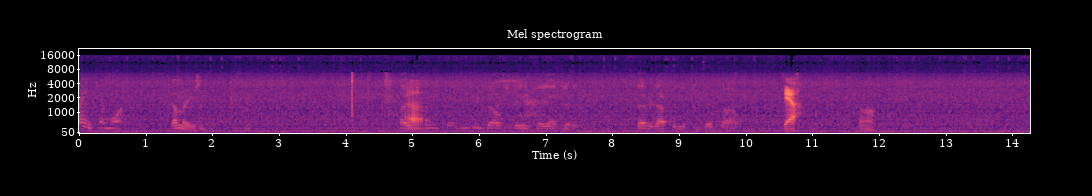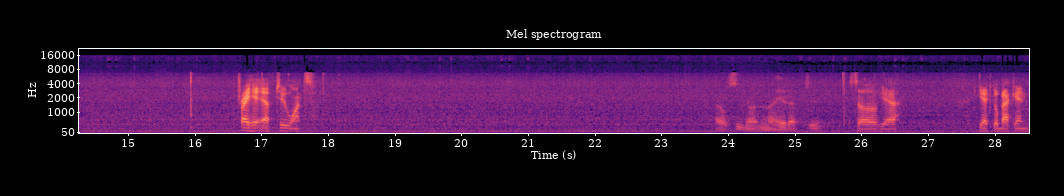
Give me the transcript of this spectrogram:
range no more. For some reason. I Uh, use, use LCD, so you have to set it up in the config file. Yeah. Uh, Try hit F2 once. I don't see nothing. I hit up to. So yeah. You have to go back in.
